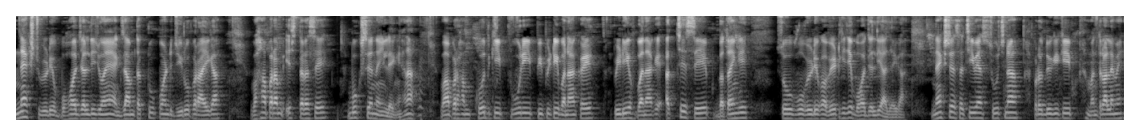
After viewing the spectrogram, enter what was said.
नेक्स्ट वीडियो बहुत जल्दी जो है एग्ज़ाम तक टू पॉइंट ज़ीरो पर आएगा। वहाँ पर हम इस तरह से बुक से नहीं लेंगे, है ना? वहाँ पर हम खुद की पूरी पीपीटी बना के पीडीएफ बना के अच्छे से बताएँगे। सो वो वीडियो का वेट कीजिए, बहुत जल्दी आ जाएगा। नेक्स्ट है सचिव हैं सूचना प्रौद्योगिकी मंत्रालय में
